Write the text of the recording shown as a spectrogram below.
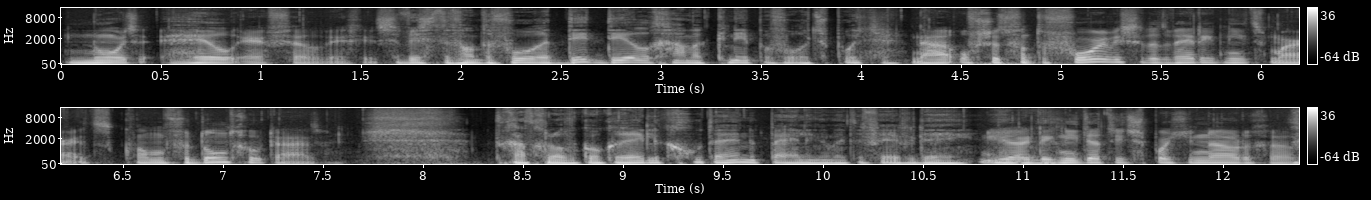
nooit heel erg veel weg is. Ze wisten van tevoren, dit deel gaan we knippen voor het spotje. Nou, of ze het van tevoren wisten, dat weet ik niet... maar het kwam verdomd goed uit. Het gaat geloof ik ook redelijk goed hè, in de peilingen met de VVD. Ja, ik denk niet dat hij het spotje nodig had.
